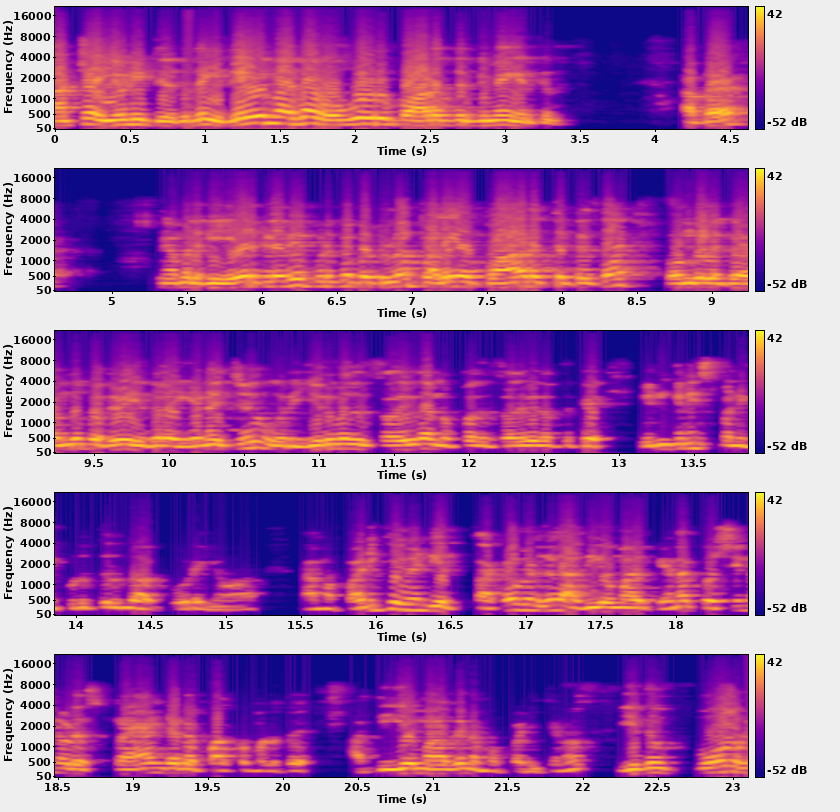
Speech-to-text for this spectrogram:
மற்ற யூனிட் இருக்குது. இதே மாதிரிதான் ஒவ்வொரு பாடத்திற்குமே இருக்குது. அப்ப நம்மளுக்கு ஏற்கனவே கொடுக்கப்பட்டுள்ள பழைய பாடத்திட்டத்தை உங்களுக்கு வந்து பாத்தீங்கன்னா இதுல இணைச்சு ஒரு இருபது சதவீதம் முப்பது சதவீதத்துக்கு இன்க்ரீஸ் பண்ணி கொடுத்திருந்தா கூடயும் நம்ம படிக்க வேண்டிய தகவல்கள் அதிகமா இருக்கு. ஏன்னா கொஸ்டினோட ஸ்டாண்டர்டை பார்க்கும் பொழுது அதிகமாக நம்ம படிக்கணும். இது போக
